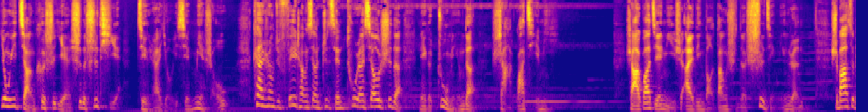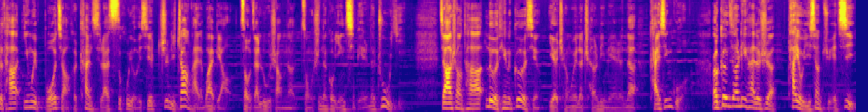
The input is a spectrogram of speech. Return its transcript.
用于讲课时演示的尸体，竟然有一些面熟，看上去非常像之前突然消失的那个著名的傻瓜杰米。傻瓜杰米是爱丁堡当时的市井名人。十八岁的他，因为跛脚和看起来似乎有一些智力障碍的外表，走在路上呢，总是能够引起别人的注意。加上他乐天的个性，也成为了城里面人的开心果。而更加厉害的是，他有一项绝技，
